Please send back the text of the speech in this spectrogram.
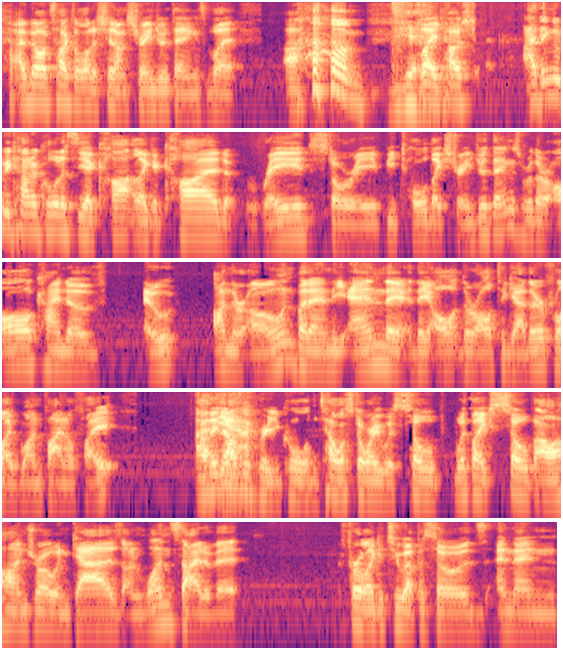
I know I've talked a lot of shit on Stranger Things, but um, yeah. like how I think it would be kind of cool to see a COD like a COD raid story be told like Stranger Things, where they're all kind of out on their own, but in the end they they all they're all together for like one final fight. I think uh, yeah. that would be pretty cool to tell a story with soap with like soap Alejandro and Gaz on one side of it for like a two episodes, and then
